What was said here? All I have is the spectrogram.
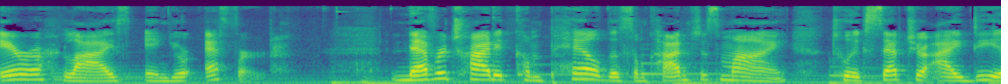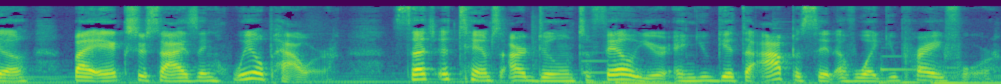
error lies in your effort. Never try to compel the subconscious mind to accept your idea by exercising willpower. Such attempts are doomed to failure, and you get the opposite of what you pray for.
